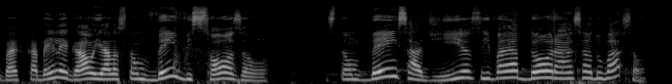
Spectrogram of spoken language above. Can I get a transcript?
Vai ficar bem legal e elas estão bem viçosas, ó. Estão bem sadias e vai adorar essa adubação.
